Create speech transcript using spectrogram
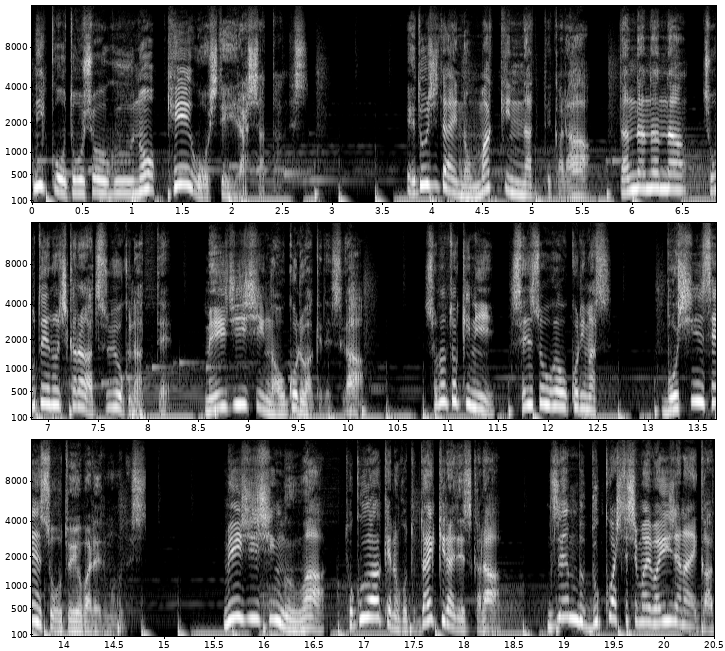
日光東照宮の警護をしていらっしゃったんです江戸時代の末期になってからだんだんだんだん朝廷の力が強くなって明治維新が起こるわけですがその時に戦争が起こります戊辰戦争と呼ばれるものです明治維新軍は徳川家のこと大嫌いですから全部ぶっ壊してしまえばいいじゃないか。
